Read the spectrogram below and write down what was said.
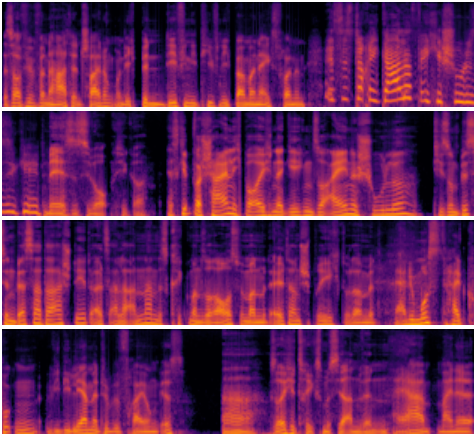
ist auf jeden Fall eine harte Entscheidung und ich bin definitiv nicht bei meiner Ex-Freundin. Es ist doch egal, auf welche Schule sie geht. Nee, es ist überhaupt nicht egal. Es gibt wahrscheinlich bei euch in der Gegend so eine Schule, die so ein bisschen besser dasteht als alle anderen. Das kriegt man so raus, wenn man mit Eltern spricht oder mit. Ja, du musst halt gucken, wie die Lehrmittelbefreiung ist. Ah, solche Tricks müsst ihr anwenden. Naja, meine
